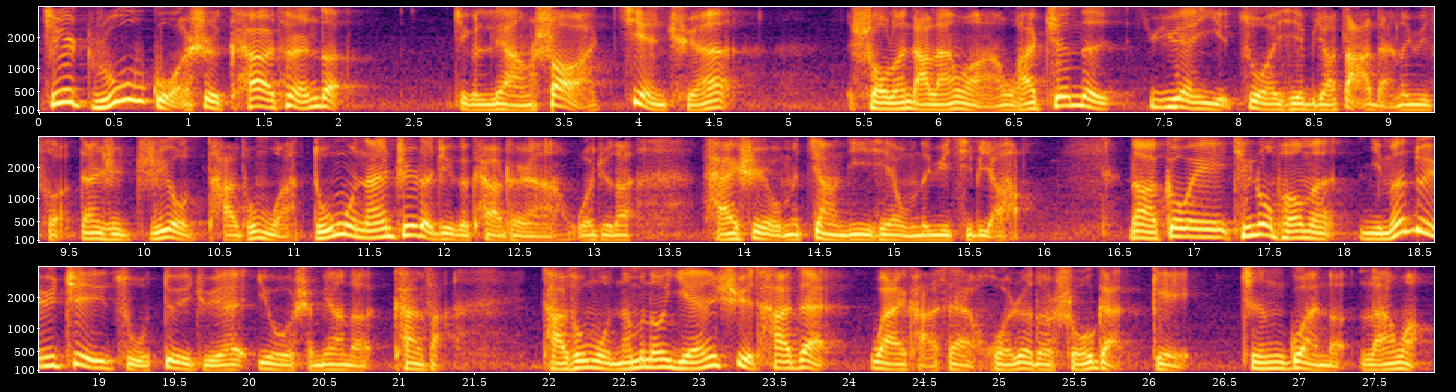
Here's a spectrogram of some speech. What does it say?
其实如果是凯尔特人的这个两少啊健全，首轮打篮网啊，我还真的愿意做一些比较大胆的预测。但是只有塔图姆啊独木难支的这个凯尔特人啊，我觉得还是我们降低一些我们的预期比较好。那各位听众朋友们，你们对于这一组对决又有什么样的看法？塔图姆能不能延续他在外卡赛火热的手感，给争冠的篮网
